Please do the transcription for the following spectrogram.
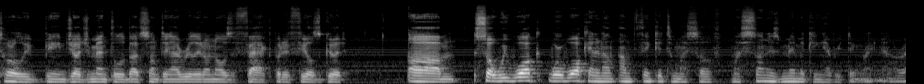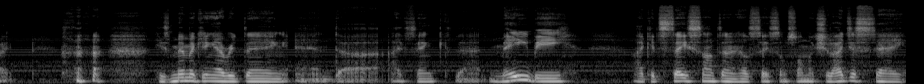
totally being judgmental about something I really don't know as a fact, but it feels good. Um, so we walk, we're walking, and I'm, I'm thinking to myself, my son is mimicking everything right now, right? He's mimicking everything, and uh, I think that maybe I could say something, and he'll say something. So I'm like, should I just say,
